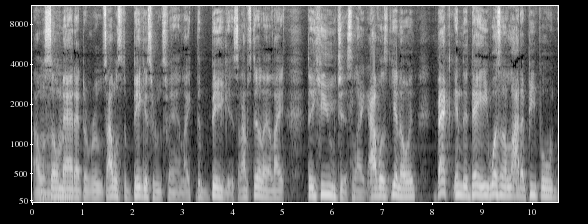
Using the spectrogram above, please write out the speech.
I was so mad at the Roots. I was the biggest Roots fan, like the biggest, and I'm still in like the hugest. Like I was, you know, back in the day, wasn't a lot of people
